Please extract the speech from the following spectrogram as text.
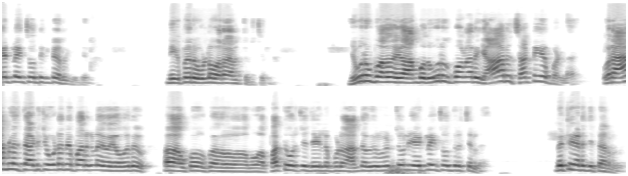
ஹெட்லைன்ஸ் வந்துக்கிட்டே இருக்கீங்க நீங்கள் பேர் உள்ளே வர ஆரம்பிச்சிருச்சு. இவரும் ஐம்பது ஊருக்கு போனார். யாரும் சட்டையே பண்ணல. ஒரு ஆம்புலன்ஸ் அடித்த உடனே பாருங்களேன் இது பத்து வருஷம் ஜெயிலில் போடும் அந்த சொல்லி ஹெட்லைன்ஸ் வந்துருச்சு இல்லை. வெற்றி அடைஞ்சிட்டாருன்னு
